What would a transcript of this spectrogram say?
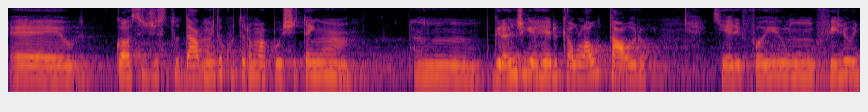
É, eu gosto de estudar muito a cultura mapuche. Tem um, um grande guerreiro que é o Lautauro, que ele foi um filho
